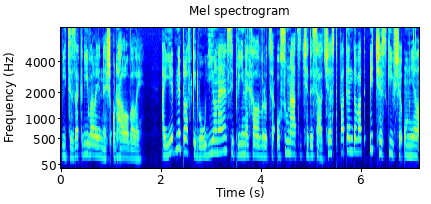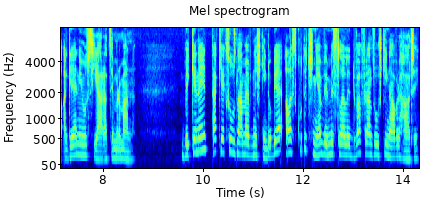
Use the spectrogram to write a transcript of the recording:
Více zakrývaly, než odhalovali. A jedny plavky dvoudílné si prý nechal v roce 1866 patentovat i český všeuměl a genius Jára Zimmermann. Bikiny, tak jak jsou známé v dnešní době, ale skutečně vymysleli dva francouzští návrháři,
